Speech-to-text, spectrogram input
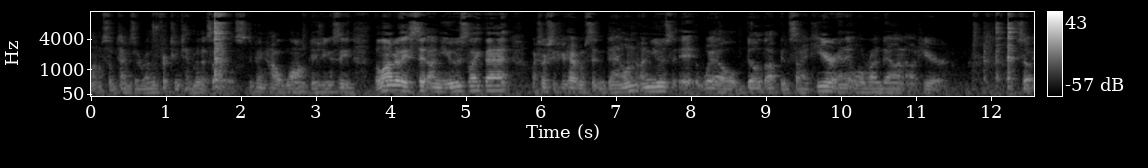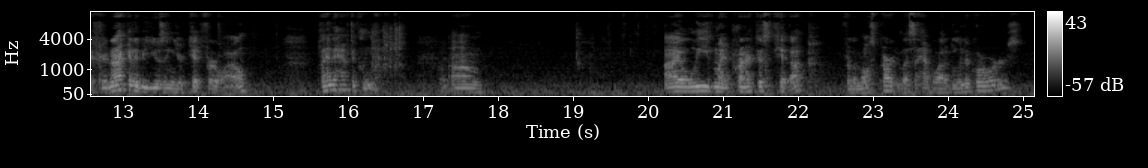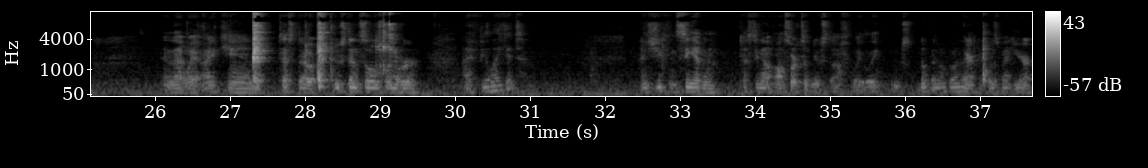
Uh, sometimes I run them for two 10 minute cycles, depending how long. Because you can see, the longer they sit unused like that, or especially if you have them sitting down unused, it will build up inside here and it will run down out here. So if you're not going to be using your kit for a while, plan to have to clean it. Um, I leave my practice kit up for the most part, unless I have a lot of balloon decor orders. And that way I can test out new stencils whenever I feel like it. As you can see, I've been testing out all sorts of new stuff lately. Oops, nope, I don't go in there. It goes back here.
